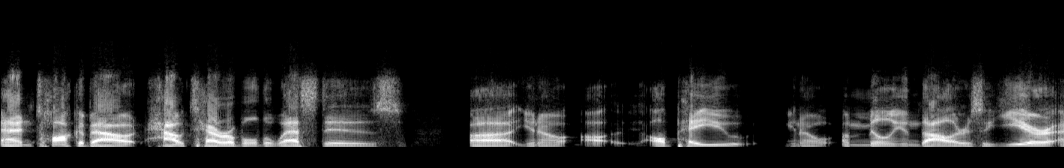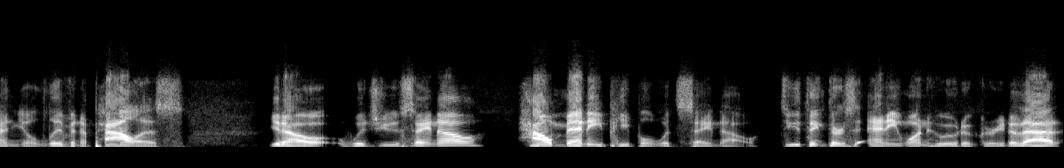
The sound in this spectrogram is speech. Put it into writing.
and talk about how terrible the west is. Uh you know i'll, I'll pay you you know a million dollars a year and you'll live in a palace. You know would you say no? How many people would say no? Do you think there's anyone who would agree to that?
